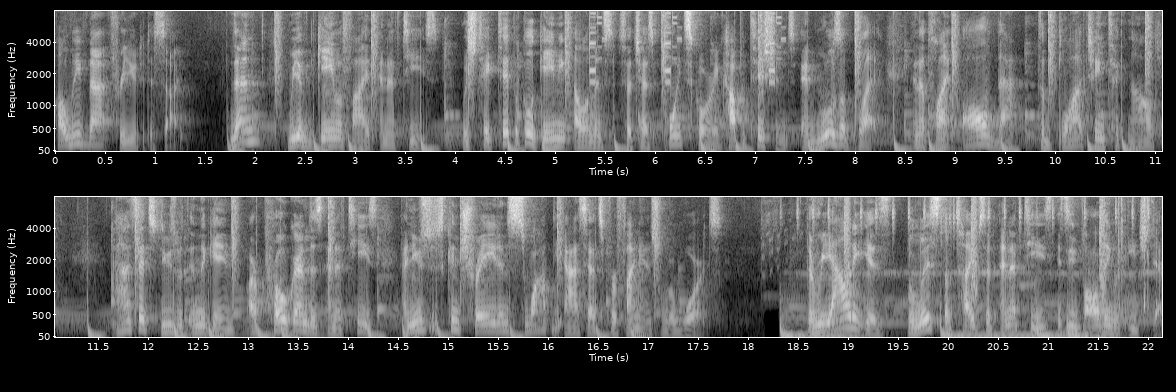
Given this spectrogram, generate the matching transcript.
I'll leave that for you to decide. Then we have gamified NFTs, which take typical gaming elements such as point scoring, competitions, and rules of play, and apply all that to blockchain technology. Assets used within the game are programmed as NFTs, and users can trade and swap the assets for financial rewards. The reality is, the list of types of NFTs is evolving with each day.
